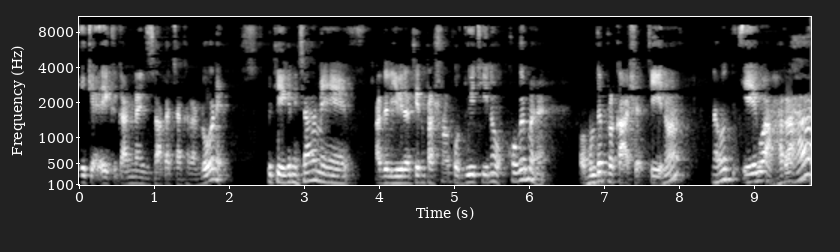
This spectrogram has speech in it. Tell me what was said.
ඒක ඒක ගන්නයි සාකච්ඡා කරන්න ඕනේ. ඉතින් ඒක නිසා මේ අද ලියවිලා තියෙන ප්‍රශ්න පොදුවේ තියෙන ඔක්කොගෙම හොඳ ප්‍රකාශ තියෙනවා. නමුත් ඒව හරහා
